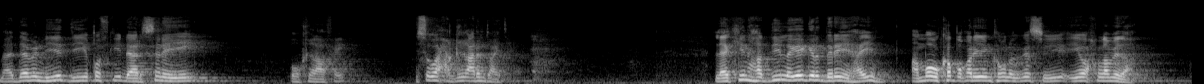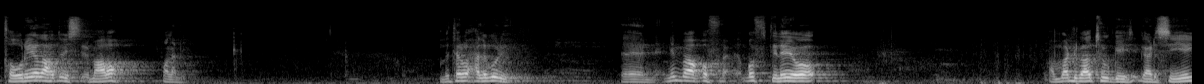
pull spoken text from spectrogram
maadaama niyaddii qofkii dhaarsanayey uu khilaafay. Isagoo xaqiiqa arrintu ay tahay. Laakiin haddii laga gardaran yahay ama uu ka boqonayo in kown lagaga siiyo iyo wax la mid a tawriyada hadduu isticmaalo waa la mid matal waxaa lagu uri nin baa qof qof dilay oo ama dhibaatuu gaadhsiiyey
